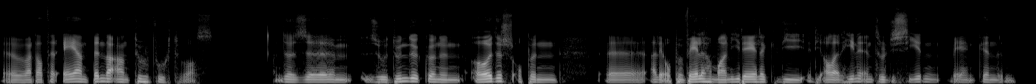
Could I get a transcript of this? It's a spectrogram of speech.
eh, waar dat er ei en pinda aan toegevoegd was. Dus zodoende kunnen ouders op een, allee, op een veilige manier eigenlijk die, die allergenen introduceren bij hun kinderen.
